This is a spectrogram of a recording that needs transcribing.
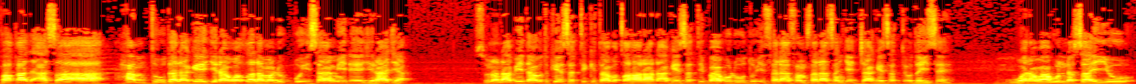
faqad asaa'a hamtuu dalagee jira wazalama lubbu isaa miidhee jira ja sunan abi daawud keessatti kitaaba xaharaadhaa keessatti baabul wudu'i salaasan salaasan jechaa keessatti odeyse warawaahu nasaa'iyyuu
